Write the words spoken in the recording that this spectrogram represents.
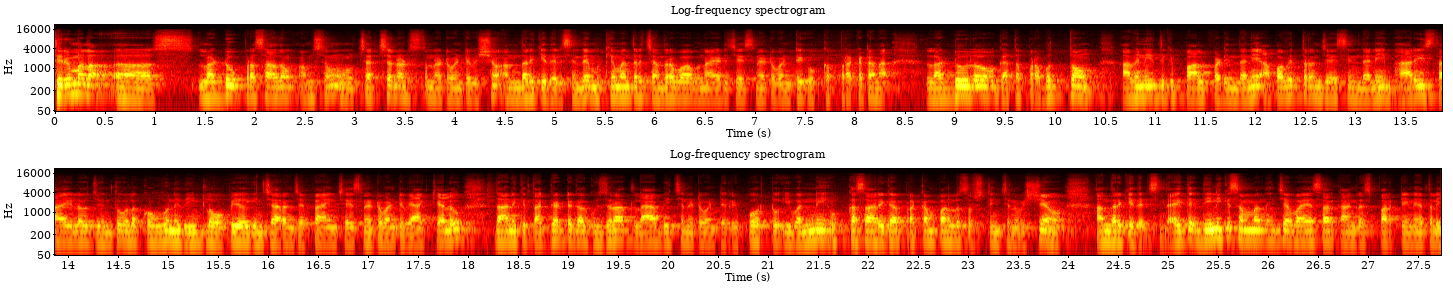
తిరుమల ఆ, స్- లడ్డు ప్రసాదం అంశం చర్చ నడుస్తున్నటువంటి విషయం అందరికీ తెలిసిందే. ముఖ్యమంత్రి చంద్రబాబు నాయుడు చేసినటువంటి ఒక ప్రకటన లడ్డూలో గత ప్రభుత్వం అవినీతికి పాల్పడిందని అపవిత్రం చేసిందని భారీ స్థాయిలో జంతువుల కొవ్వుని దీంట్లో ఉపయోగించారని చెప్పి ఆయన చేసినటువంటి వ్యాఖ్యలు దానికి తగ్గట్టుగా గుజరాత్ ల్యాబ్ ఇచ్చినటువంటి రిపోర్టు ఇవన్నీ ఒక్కసారిగా ప్రకంపనలు సృష్టించిన విషయం అందరికీ తెలిసిందే. అయితే దీనికి సంబంధించి వైఎస్ఆర్ కాంగ్రెస్ పార్టీ నేతలు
